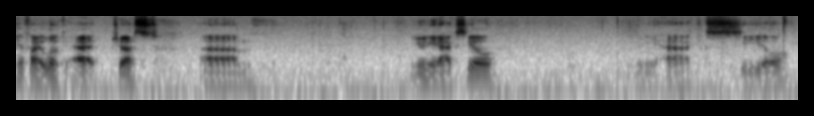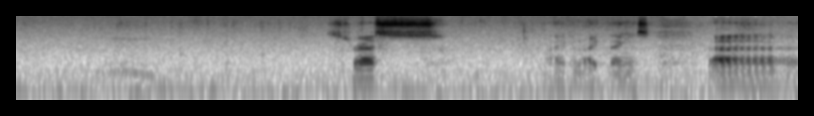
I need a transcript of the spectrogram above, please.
if I look at just um, uniaxial, uniaxial stress, I can write things. Uh,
